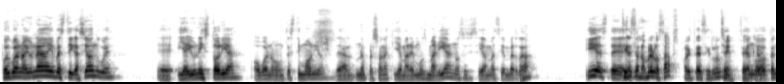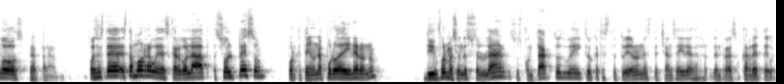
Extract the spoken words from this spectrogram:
Pues bueno, hay una investigación, güey. eh, y hay una historia, o bueno, un testimonio de una persona que llamaremos María. No sé si se llama así en verdad. Ajá. Y este. ¿Tienes esta- el nombre de los apps para ahorita decirlo? Sí, tengo, tengo dos. O sea, Para... Pues este, esta morra, güey, descargó la app Sol Peso porque tenía un apuro de dinero, ¿no? Dio información de su celular, sus contactos, güey. Creo que hasta tuvieron este chance ahí de, entrar a su carrete, güey.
